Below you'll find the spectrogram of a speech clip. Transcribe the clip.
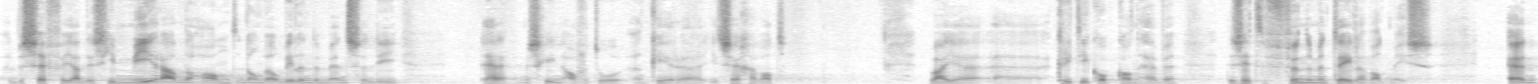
het besef van, ja, er is hier meer aan de hand dan welwillende mensen die hè, misschien af en toe een keer eh, iets zeggen wat, waar je kritiek op kan hebben. Er zit fundamentele wat mis. En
